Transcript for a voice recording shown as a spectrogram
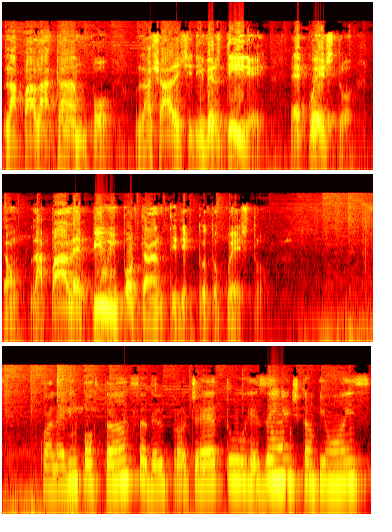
la palla a campo, lasciarsi divertire, è questo. Então, la palla è più importante di tutto questo. Qual é a importância do projeto Resenha de Campeões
